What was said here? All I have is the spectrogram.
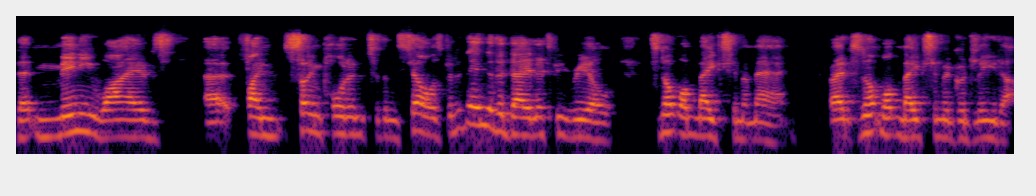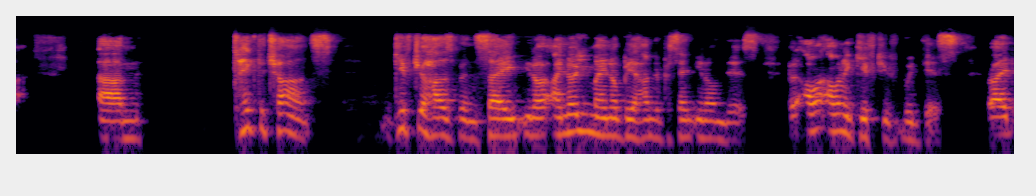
that many wives uh, find so important to themselves. But at the end of the day, let's be real, it's not what makes him a man, right? It's not what makes him a good leader. Um, take the chance, gift your husband, say, you know, I know you may not be 100% in on this, but I, I want to gift you with this, right?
